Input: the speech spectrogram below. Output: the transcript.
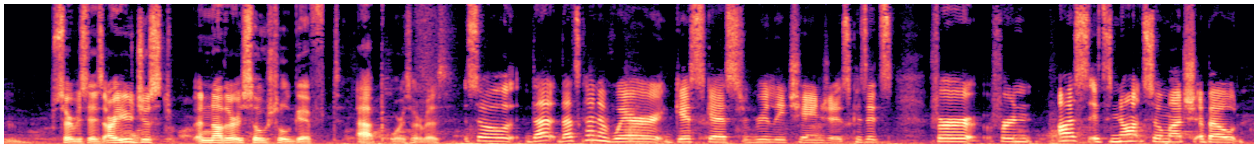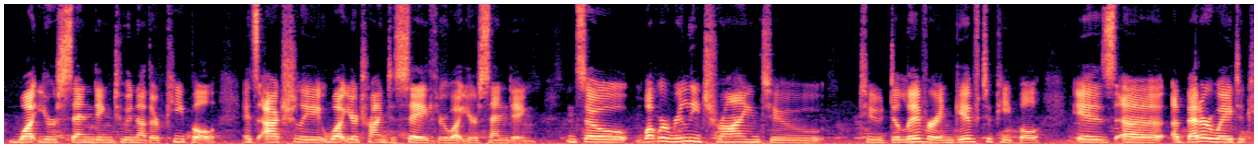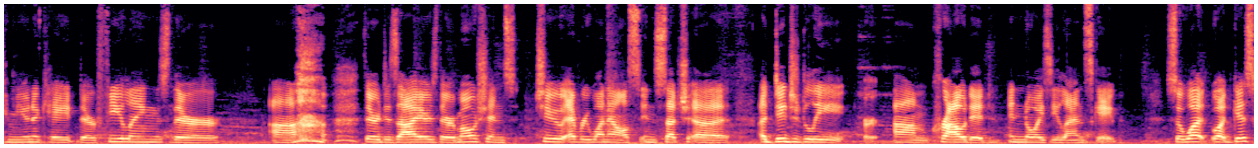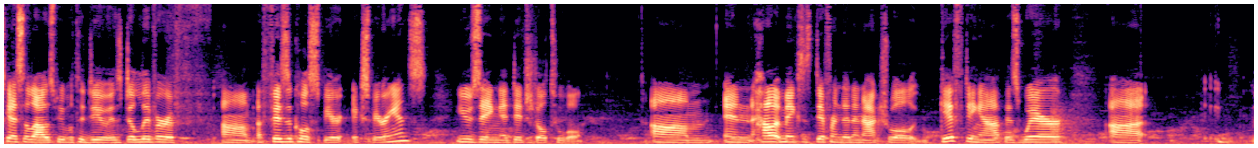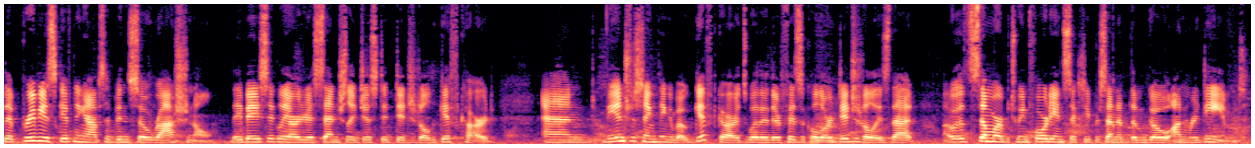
services? Are you just another social gift app or service? So that that's kind of where Gisges really changes because it's for for us it's not so much about what you're sending to another people it's actually what you're trying to say through what you're sending and so what we're really trying to to deliver and give to people is a, a better way to communicate their feelings their uh, their desires, their emotions to everyone else in such a, a digitally um, crowded and noisy landscape. So what what Gisges allows people to do is deliver a, f- um, a physical experience using a digital tool. Um, and how it makes it different than an actual gifting app is where uh, the previous gifting apps have been so rational. They basically are essentially just a digital gift card. And the interesting thing about gift cards, whether they're physical or digital, is that uh, somewhere between 40 and 60 percent of them go unredeemed.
